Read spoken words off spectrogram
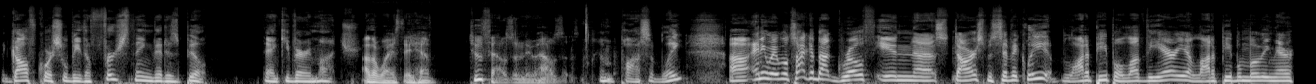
The golf course will be the first thing that is built Thank you very much. Otherwise, they'd have 2,000 new houses. Possibly. Uh, anyway, we'll talk about growth in uh, Star specifically. A lot of people love the area. A lot of people moving there.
